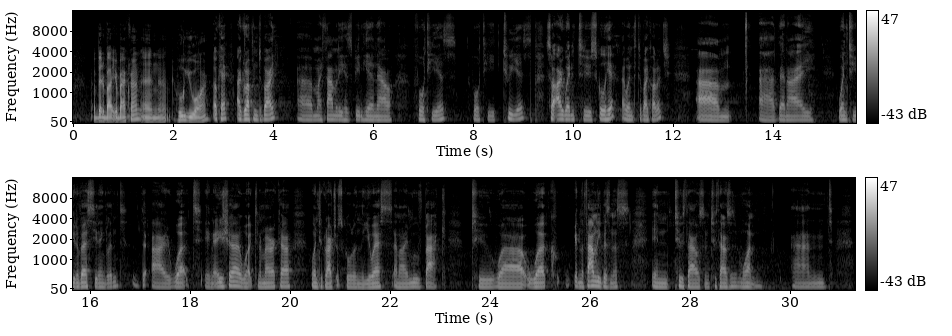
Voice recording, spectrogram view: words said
a bit about your background and uh, who you are. Okay. I grew up in Dubai. Uh, my family has been here now 40 years, 42 years. So I went to school here. I went to Dubai College. Um, uh, then I went to university in England. I worked in Asia, I worked in America, went to graduate school in the US, and I moved back to uh, work in the family business in 2000, 2001. And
